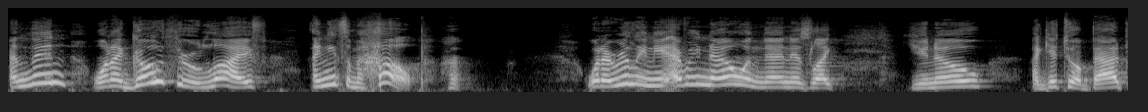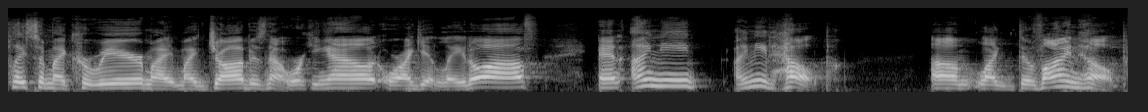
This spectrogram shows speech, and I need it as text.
And then when I go through life, I need some help. What I really need every now and then is like, you know, I get to a bad place in my career, my, my job is not working out, or I get laid off, and I need, I need help. Um, like divine help.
